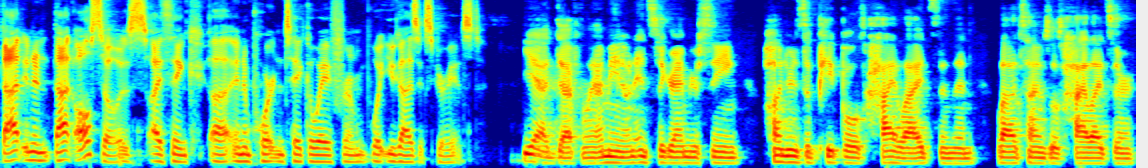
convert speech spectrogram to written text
that in that also is, I think, uh, an important takeaway from what you guys experienced. Yeah, definitely. I mean, on Instagram, you're seeing hundreds of people's highlights, and then a lot of times those highlights are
